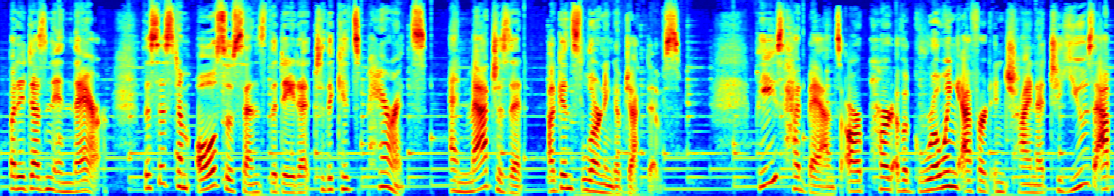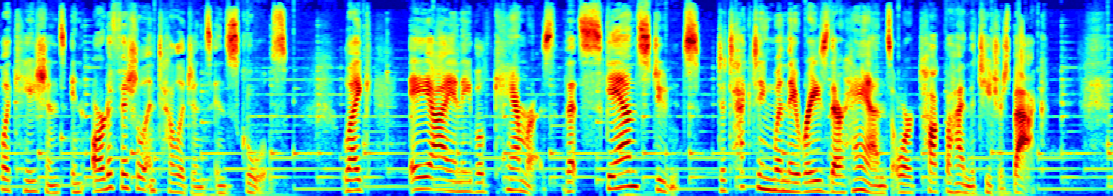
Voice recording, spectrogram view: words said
But it doesn't end there. The system also sends the data to the kid's parents and matches it against learning objectives. These headbands are part of a growing effort in China to use applications in artificial intelligence in schools, like AI enabled cameras that scan students, detecting when they raise their hands or talk behind the teacher's back.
